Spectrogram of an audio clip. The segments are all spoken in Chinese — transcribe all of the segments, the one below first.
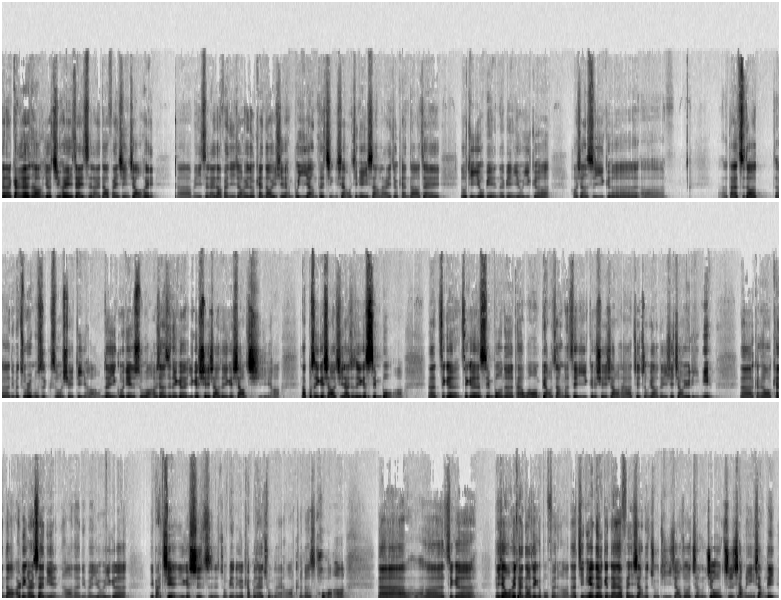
非常感恩哈，有机会再一次来到繁星教会啊！每一次来到繁星教会，都看到一些很不一样的景象。我今天一上来就看到，在楼梯右边那边有一个，好像是一个呃呃，大家知道呃，你们主任牧师是我学弟哈，我们在英国念书啊，好像是那个一个学校的一个校旗哈，它不是一个校旗，它就是一个 symbol 哈。那这个这个 symbol 呢，它往往表彰了这一个学校它最重要的一些教育理念。那刚刚我看到二零二三年哈，那你们有一个一把剑，一个狮子，左边那个看不太出来哈，可能是火哈。那呃，这个等一下我会谈到这个部分哈。那今天呢，跟大家分享的主题叫做成就职场影响力。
